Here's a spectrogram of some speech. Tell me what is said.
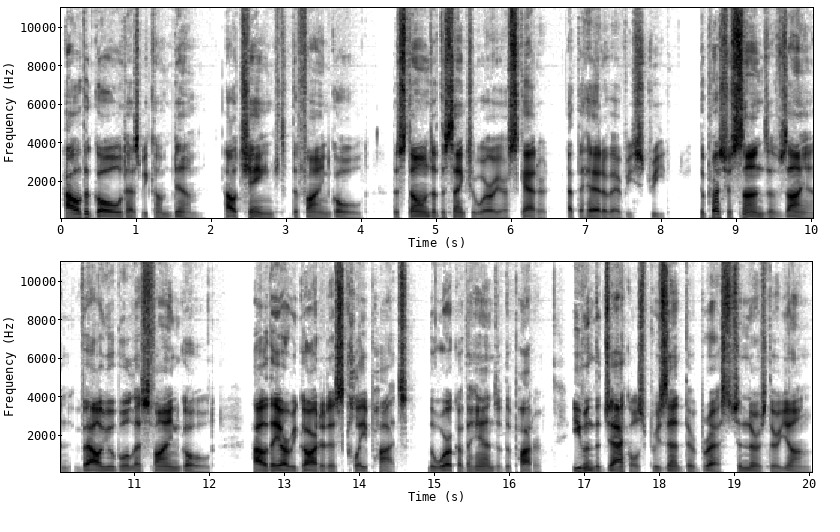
How the gold has become dim, how changed the fine gold. The stones of the sanctuary are scattered at the head of every street. The precious sons of Zion, valuable as fine gold, how they are regarded as clay pots, the work of the hands of the potter. Even the jackals present their breasts to nurse their young.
